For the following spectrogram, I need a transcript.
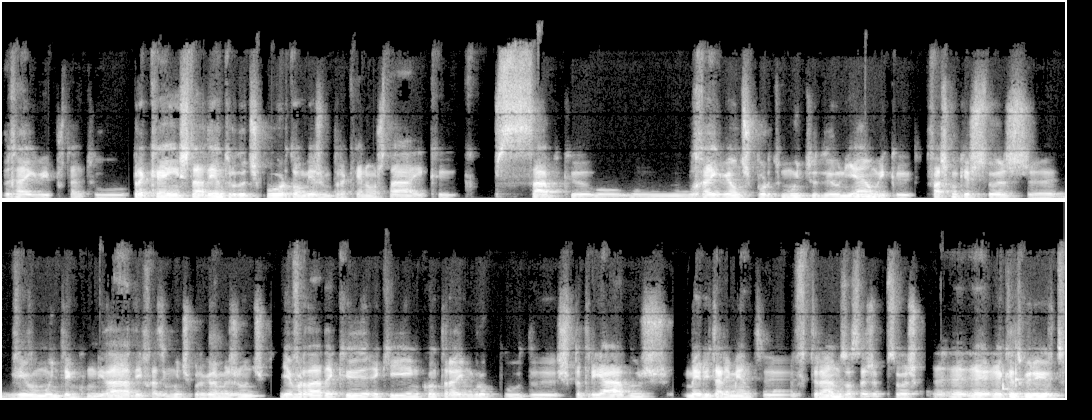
de rugby, portanto, para quem está dentro do desporto, ou mesmo para quem não está e que, que sabe que o, o é um desporto muito de união e que faz com que as pessoas uh, vivam muito em comunidade e fazem muitos programas juntos. E a verdade é que aqui encontrei um grupo de expatriados, maioritariamente veteranos, ou seja, pessoas. A, a, a categoria de,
